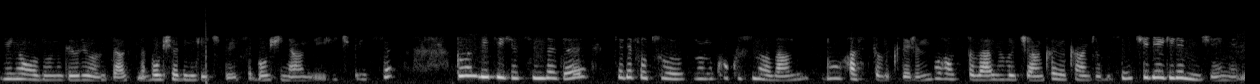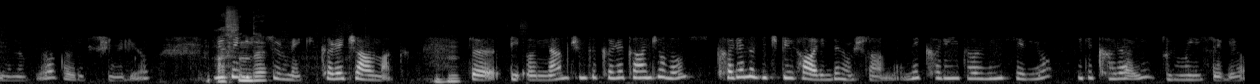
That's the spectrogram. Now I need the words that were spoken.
yönü olduğunu görüyoruz aslında. Boşa değil hiçbirisi, boş inan değil hiçbirisi. Bunun neticesinde de sedef otunun kokusunu alan bu hastalıkların, bu hastalığa yol açan kara kancalısının içeriye giremeyeceğine inanılıyor. Böyle düşünülüyor. Aslında... Yüze sürmek, kara çalmak da bir önlem. Çünkü kara kancalos karanın hiçbir halinden hoşlanmıyor. Ne karayı görmeyi seviyor bir de karayı duymayı seviyor.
